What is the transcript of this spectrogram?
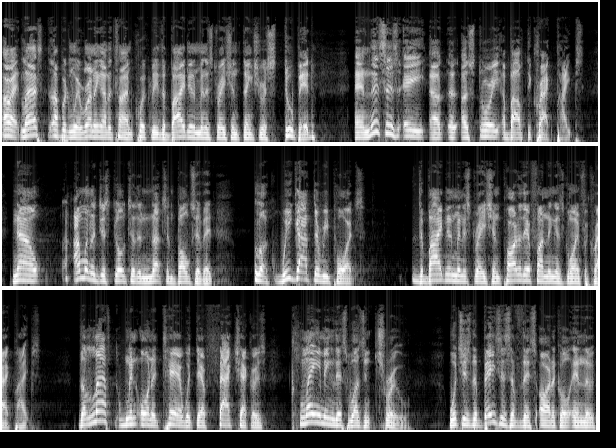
All right, last up, and we're running out of time quickly. The Biden administration thinks you're stupid and this is a, a, a story about the crack pipes. Now, I'm going to just go to the nuts and bolts of it. Look, we got the reports. The Biden administration, part of their funding is going for crack pipes. The left went on a tear with their fact checkers claiming this wasn't true, which is the basis of this article in the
